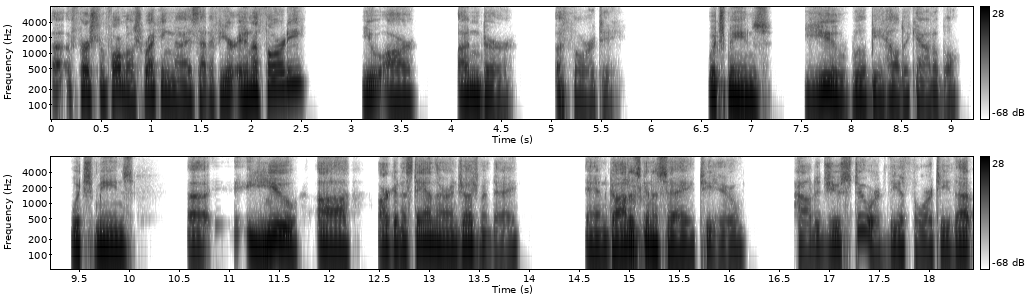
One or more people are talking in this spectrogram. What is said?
Uh, first and foremost, recognize that if you're in authority, you are under authority, which means you will be held accountable, which means uh, you uh, are going to stand there on Judgment Day, and God is mm-hmm. going to say to you, "How did you steward the authority that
